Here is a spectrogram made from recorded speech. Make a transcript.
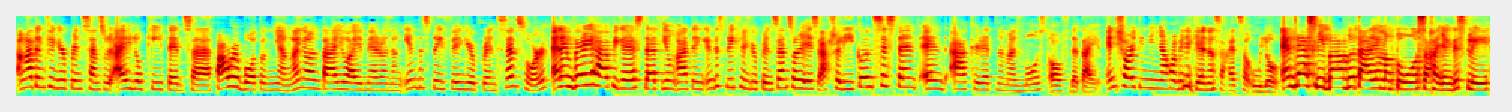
ang ating fingerprint sensor ay located sa power button niya. Ngayon, tayo ay meron ng in-display fingerprint sensor. And I'm very happy guys that yung ating in-display fingerprint sensor is actually actually consistent and accurate naman most of the time. In short, hindi niya ako binigyan ng sakit sa ulo. And lastly, bago tayo magtungo sa kanyang display,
